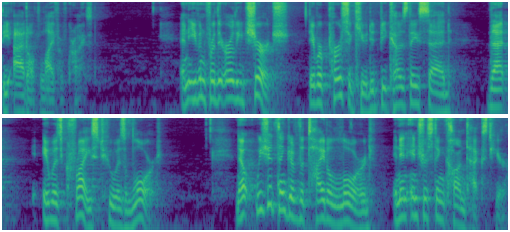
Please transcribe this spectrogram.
the adult life of Christ. And even for the early church, they were persecuted because they said that it was Christ who was Lord. Now, we should think of the title Lord in an interesting context here.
